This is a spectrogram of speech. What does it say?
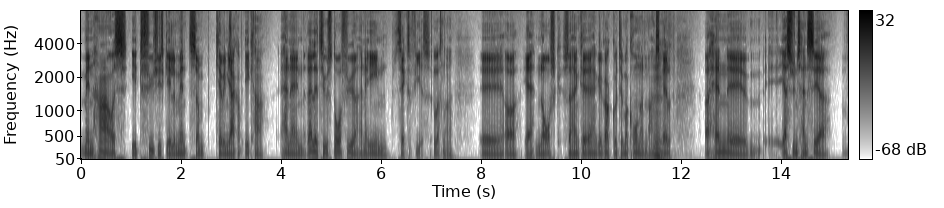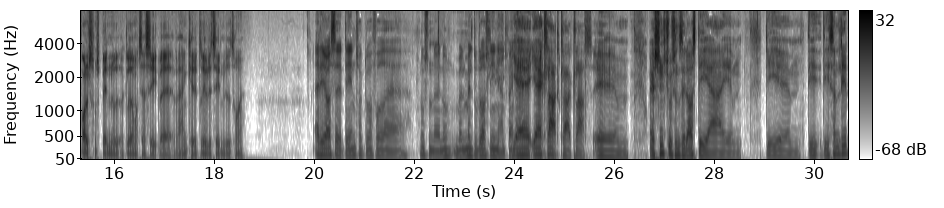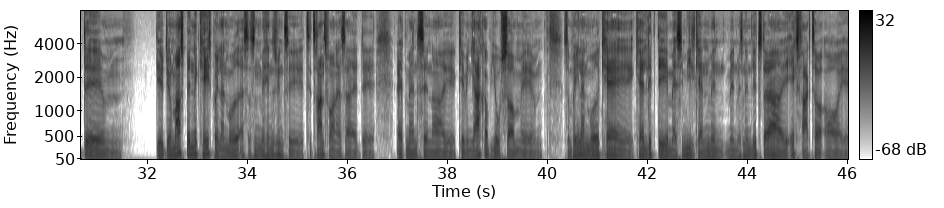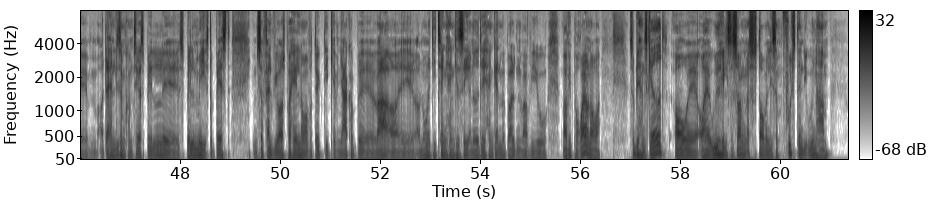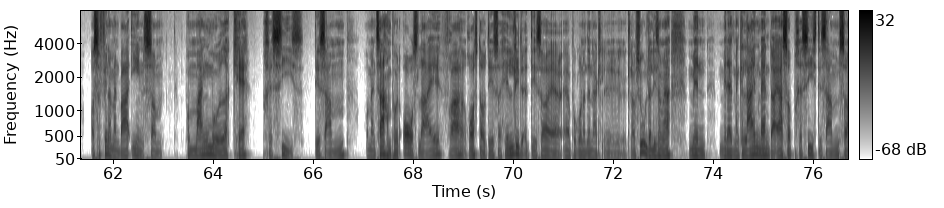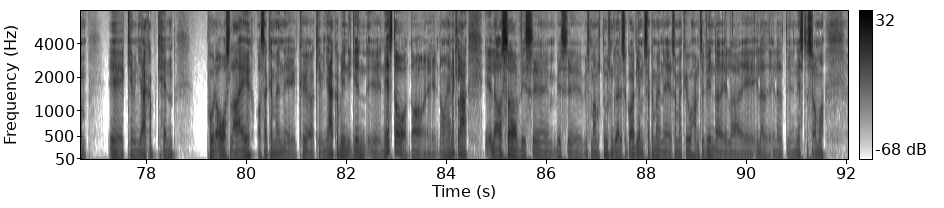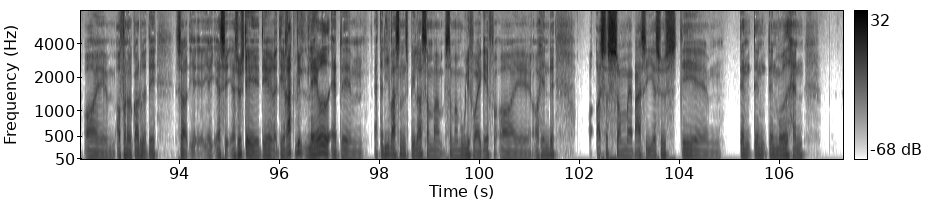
men har også et fysisk element, som Kevin Jakob ikke har. Han er en relativt stor fyr, han er 1,86 eller sådan noget. Øh, og ja, norsk, så han kan, han kan godt gå til makronerne, når han mm. skal. Og han, øh, jeg synes, han ser voldsomt spændende ud, og glæder mig til at se, hvad, hvad han kan drive det til den videre, tror jeg. Er det også det indtryk, du har fået af Knudsen? Øh, nu meldte du det også lige ind i hans fan? Ja, ja klart, klart, klart. Øhm, og jeg synes jo sådan set også, det er, øhm, det, øh, det, det er sådan lidt... Øhm, det, er, det er jo en meget spændende case på en eller anden måde, altså sådan med hensyn til, til transferen, altså at, øh, at man sender øh, Kevin Jakob jo, som, øh, som på en eller anden måde kan, øh, kan lidt det Mads Emil kan, men, men med sådan en lidt større øh, x-faktor, og, øh, og da han ligesom kom til at spille, øh, spille mest og bedst, jamen, så faldt vi jo også på halen over, hvor dygtig Kevin Jakob øh, var, og, øh, og nogle af de ting, han kan se, og noget af det, han kan med bolden, var vi jo var vi på røven over. Så bliver han skadet, og, øh, og er ude hele sæsonen, og så står man ligesom fuldstændig uden ham. Og så finder man bare en, som på mange måder kan præcis det samme, og man tager ham på et års leje fra Rostov. Det er så heldigt, at det så er, er på grund af den her øh, klausul, der ligesom er, men, men at man kan lege en mand, der er så præcis det samme, som øh, Kevin Jakob kan, på et års leje, og så kan man øh, køre Kevin Jakob ind igen øh, næste år, når, øh, når han er klar. Eller også så, hvis, øh, hvis, øh, hvis Magnus Knudsen gør det så godt, jamen, så kan man, øh, så kan man købe ham til vinter eller, øh, eller, eller øh, næste sommer, og, øh, og få noget godt ud af det. Så jeg, jeg, jeg, jeg synes, det, det, er, det er ret vildt lavet, at, øh, at der lige var sådan en spiller, som var, som var mulig for AGF at, øh, at hente. Og så som må jeg bare sige, jeg synes, det, øh, den, den, den måde, han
